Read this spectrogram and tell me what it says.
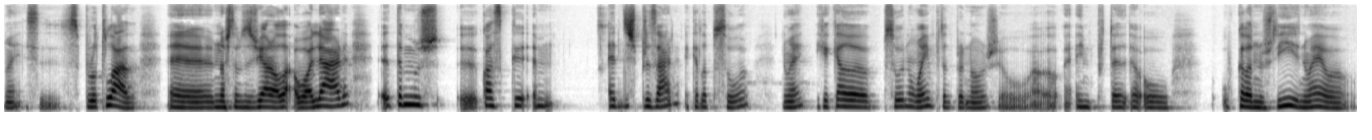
Não é? se, se por outro lado nós estamos a desviar olhar, estamos quase que um, a desprezar aquela pessoa não é? E que aquela pessoa não é importante para nós, ou, é importante, ou o que ela nos diz, não é? Ou,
